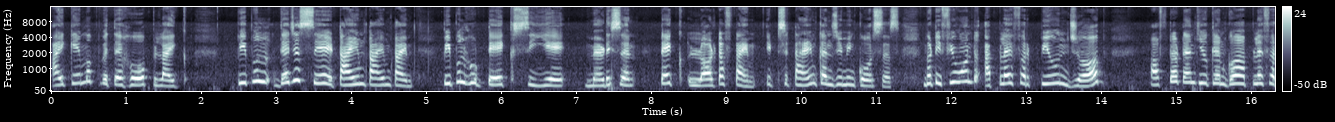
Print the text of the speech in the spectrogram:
I came up with a hope like people they just say time time time. People who take ca medicine take lot of time. It's a time consuming courses. But if you want to apply for pune job after 10th you can go apply for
